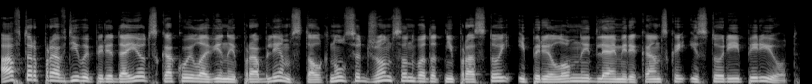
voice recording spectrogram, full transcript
Автор правдиво передает, с какой лавиной проблем столкнулся Джонсон в этот непростой и переломный для американской истории период.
